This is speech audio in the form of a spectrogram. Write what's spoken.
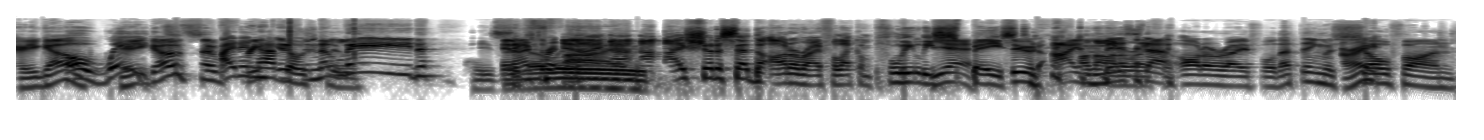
There you go. Oh, wait, there you go. So I didn't have those in the two. Lead. He's And I, the fr- and I. I, I should have said the auto rifle. I completely Yeah, spaced. dude, I on the auto missed that auto rifle. That thing was All right. so fun.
